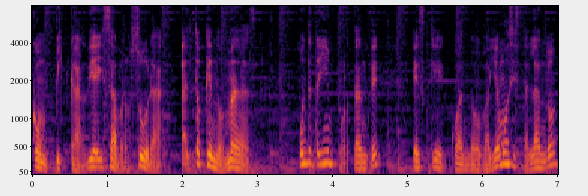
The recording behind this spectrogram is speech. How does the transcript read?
con picardía y sabrosura, al toque nomás. Un detalle importante es que cuando vayamos instalando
